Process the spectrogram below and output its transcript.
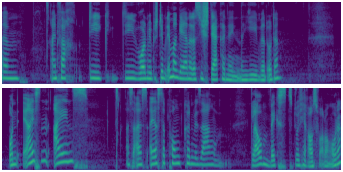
Ähm, einfach, die, die wollen wir bestimmt immer gerne, dass sie stärker denn je wird, oder? Und ersten eins, also als erster Punkt können wir sagen, Glauben wächst durch Herausforderungen, oder?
